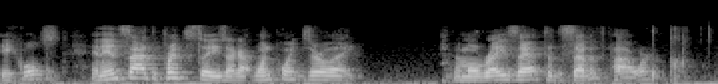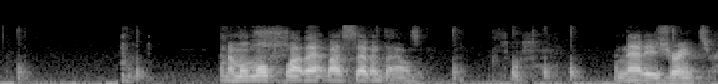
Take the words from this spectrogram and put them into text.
equals, and inside the parentheses I got 1.08. And I'm going to raise that to the seventh power. And I'm going to multiply that by 7,000. And that is your answer.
